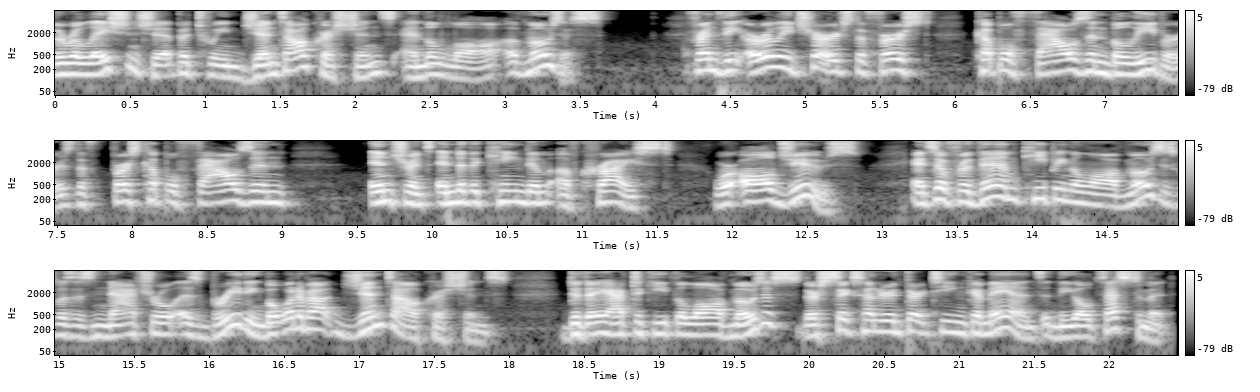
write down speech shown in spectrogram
the relationship between Gentile Christians and the law of Moses. Friends, the early church, the first couple thousand believers, the first couple thousand entrants into the kingdom of Christ were all Jews. And so for them, keeping the law of Moses was as natural as breathing. But what about Gentile Christians? Do they have to keep the law of Moses? There's 613 commands in the Old Testament.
